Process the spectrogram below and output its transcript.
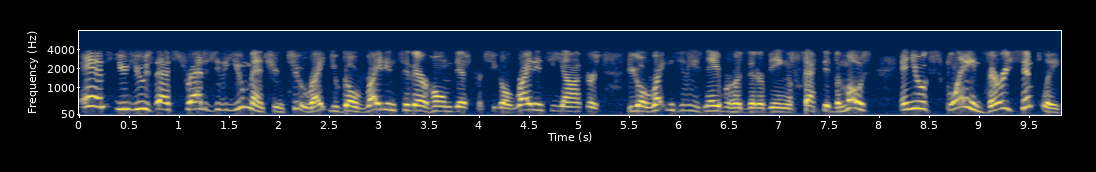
And you use that strategy that you mentioned too, right? You go right into their home districts. You go right into Yonkers. You go right into these neighborhoods that are being affected the most. And you explain very simply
